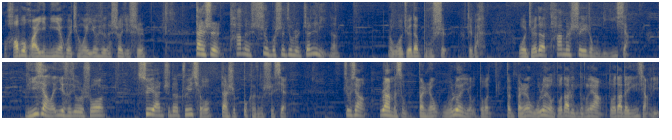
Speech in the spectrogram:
我毫不怀疑你也会成为优秀的设计师。但是他们是不是就是真理呢？那我觉得不是，对吧？我觉得他们是一种理想。理想的意思就是说，虽然值得追求，但是不可能实现。就像 Rams 本人无论有多本本人无论有多大的能量、多大的影响力，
